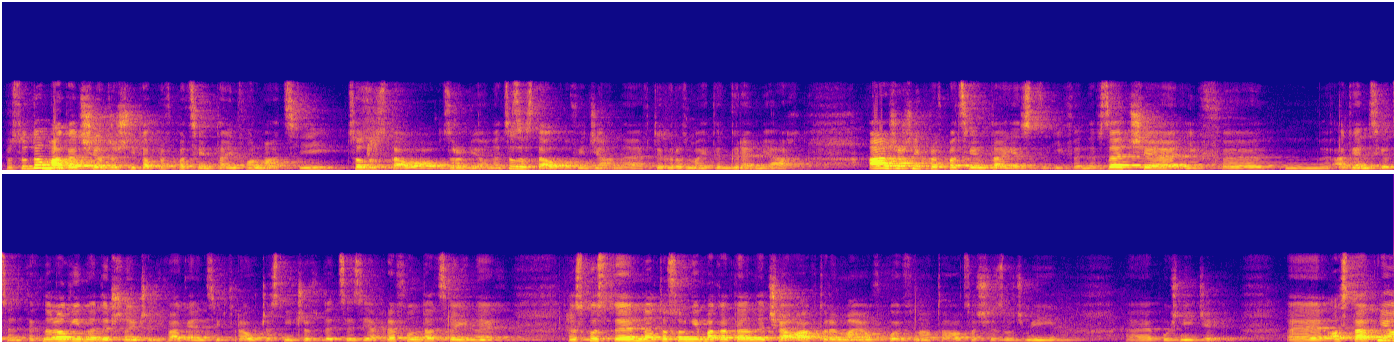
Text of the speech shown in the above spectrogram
po prostu domagać się od Rzecznika Praw Pacjenta informacji, co zostało zrobione, co zostało powiedziane w tych rozmaitych gremiach, a Rzecznik Praw Pacjenta jest i w NFZ, i w mm, Agencji Oceny Technologii Medycznej, czyli w agencji, która uczestniczy w decyzjach refundacyjnych. W związku z tym no, to są niebagatelne ciała, które mają wpływ na to, co się z ludźmi e, później dzieje. E, Ostatnio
